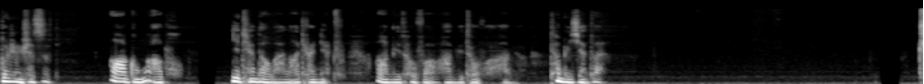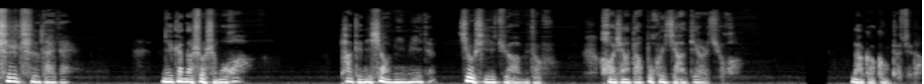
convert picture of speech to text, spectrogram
不认识字的阿公阿婆，一天到晚哪天念出阿弥陀佛，阿弥陀佛，阿弥陀佛，他没间断，痴痴呆呆。你跟他说什么话？他给你笑眯眯的，就是一句阿弥陀佛，好像他不会讲第二句话。那个功德最大，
